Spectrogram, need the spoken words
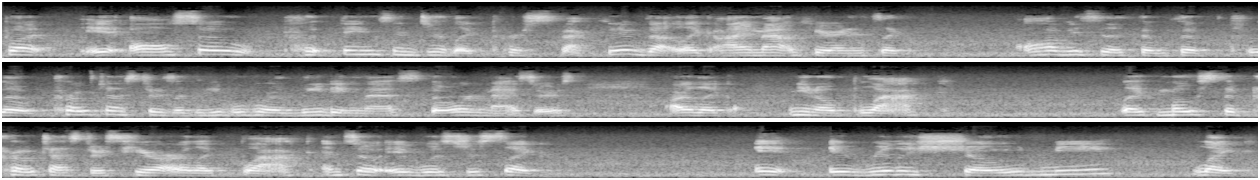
but it also put things into like perspective that like i'm out here and it's like obviously like the, the, the protesters like the people who are leading this the organizers are like you know black. Like most of the protesters here are like black. And so it was just like it it really showed me like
